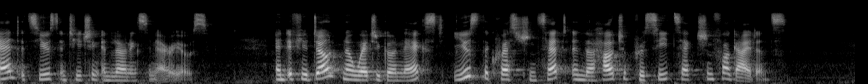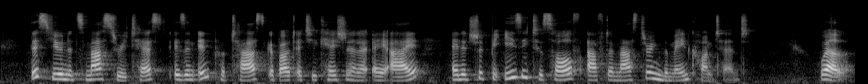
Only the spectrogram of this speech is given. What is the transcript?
and its use in teaching and learning scenarios. And if you don't know where to go next, use the question set in the How to Proceed section for guidance. This unit's mastery test is an input task about educational AI and it should be easy to solve after mastering the main content. Well,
